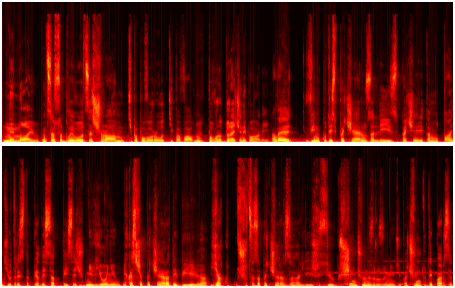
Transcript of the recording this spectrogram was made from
не знаю. Це особливо це шрам, типа поворот, типа вау. Ну, поворот, до речі, непоганий. Але він кудись в печеру заліз. В печері там мутантів 350 тисяч мільйонів. Якась ще печера дебільна. Як що це за печера взагалі? Щось я взагалі нічого не зрозумів. Типа, чого він туди перся?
